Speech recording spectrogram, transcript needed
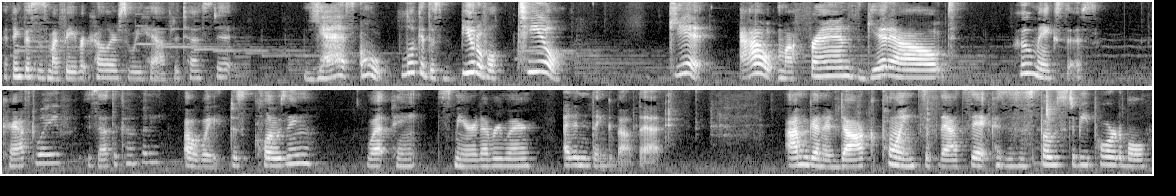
I think this is my favorite color, so we have to test it. Yes! Oh, look at this beautiful teal! Get out, my friends, get out! Who makes this? Craftwave? Is that the company? Oh wait, just closing? Wet paint smeared everywhere? I didn't think about that. I'm gonna dock points if that's it, because this is supposed to be portable.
